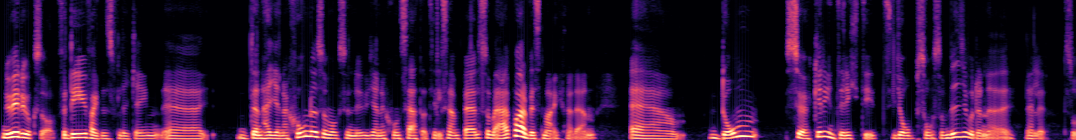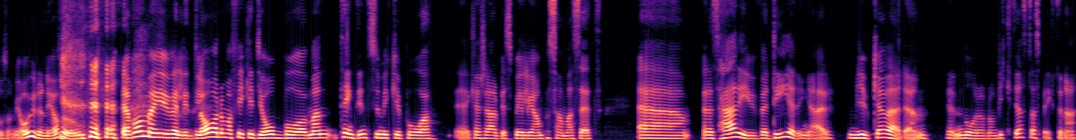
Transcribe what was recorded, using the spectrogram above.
Nu är det ju också, för det är ju faktiskt flika in, eh, den här generationen som också nu, generation Z till exempel, som är på arbetsmarknaden, eh, de söker inte riktigt jobb så som vi gjorde när, eller så som jag gjorde när jag var ung. Där var man ju väldigt glad om man fick ett jobb och man tänkte inte så mycket på eh, kanske arbetsmiljön på samma sätt. Eh, men här är ju värderingar, mjuka värden, några av de viktigaste aspekterna.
